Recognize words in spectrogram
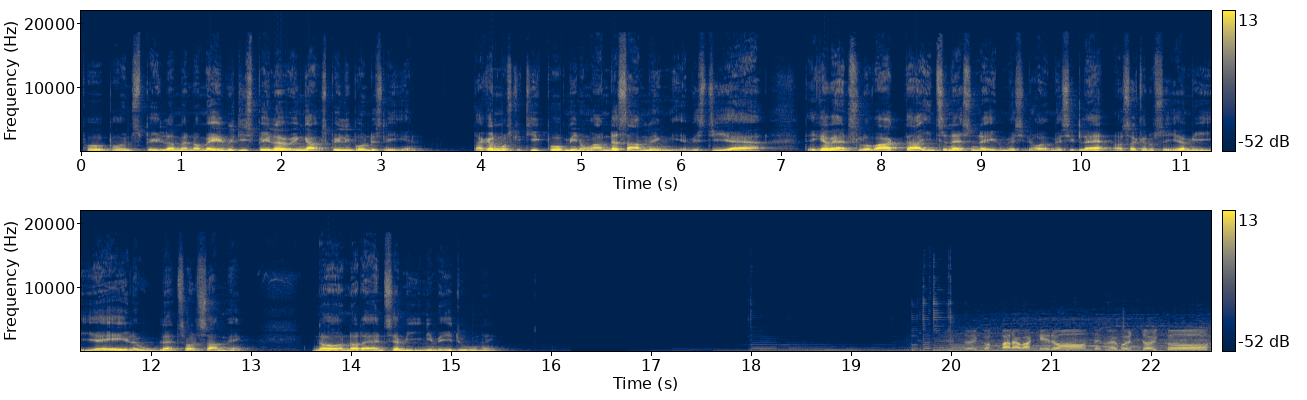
på, på en spiller. Men normalt vil de spillere jo ikke engang spille i Bundesligaen. Der kan du måske kigge på dem i nogle andre sammenhæng, hvis de er... Det kan være en slovak, der er international med sit, med sit land, og så kan du se ham i, i A- eller U-landsholdssammenhæng, når, når der er en termin i midtugen. Ikke? Stoikos para Vaquero, de nuevo Stoikos,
